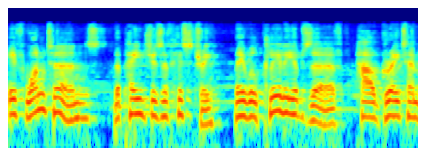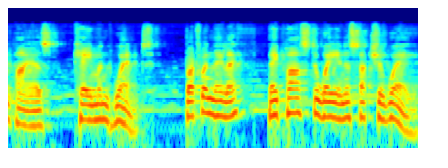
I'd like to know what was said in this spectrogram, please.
If one turns the pages of history, they will clearly observe how great empires came and went. But when they left, they passed away in a such a way,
